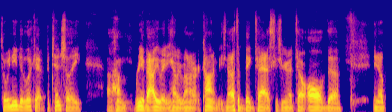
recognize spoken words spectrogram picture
So we need to look at potentially um, reevaluating how we run our economies. Now that's a big task because you're going to tell all the, you know,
